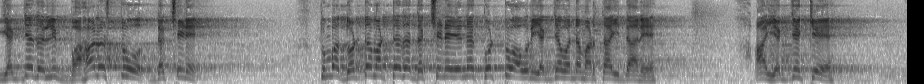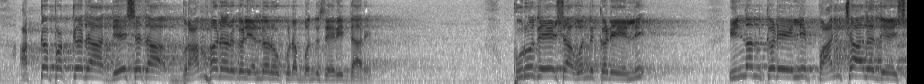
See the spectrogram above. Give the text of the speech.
ಯಜ್ಞದಲ್ಲಿ ಬಹಳಷ್ಟು ದಕ್ಷಿಣೆ, ತುಂಬ ದೊಡ್ಡ ಮಟ್ಟದ ದಕ್ಷಿಣೆಯನ್ನೇ ಕೊಟ್ಟು ಅವನು ಯಜ್ಞವನ್ನು ಮಾಡ್ತಾ ಇದ್ದಾನೆ. ಆ ಯಜ್ಞಕ್ಕೆ ಅಕ್ಕಪಕ್ಕದ ದೇಶದ ಬ್ರಾಹ್ಮಣರುಗಳೆಲ್ಲರೂ ಕೂಡ ಬಂದು ಸೇರಿದ್ದಾರೆ. ಕುರುದೇಶ ಒಂದು ಕಡೆಯಲ್ಲಿ, ಇನ್ನೊಂದು ಕಡೆಯಲ್ಲಿ ಪಾಂಚಾಲ ದೇಶ.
